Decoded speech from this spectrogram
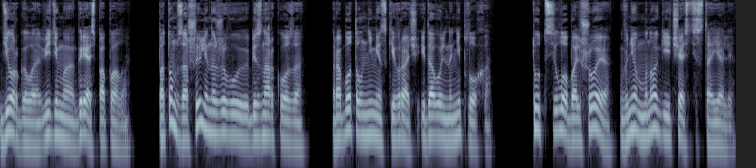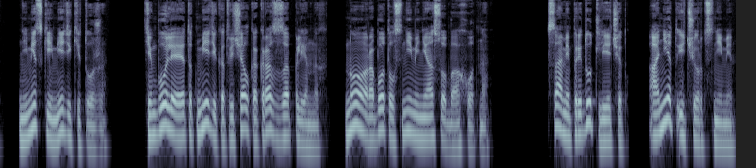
дергало, видимо, грязь попала. Потом зашили на живую, без наркоза. Работал немецкий врач и довольно неплохо. Тут село большое, в нем многие части стояли. Немецкие медики тоже. Тем более этот медик отвечал как раз за пленных, но работал с ними не особо охотно. Сами придут, лечат, а нет и черт с ними.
